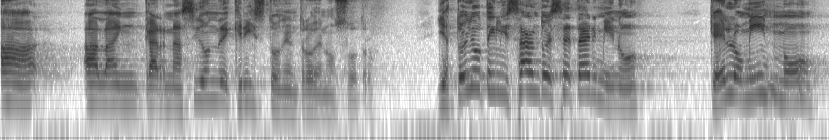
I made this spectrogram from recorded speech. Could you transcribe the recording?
a, a la encarnación de Cristo dentro de nosotros. Y estoy utilizando ese término que es lo mismo,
